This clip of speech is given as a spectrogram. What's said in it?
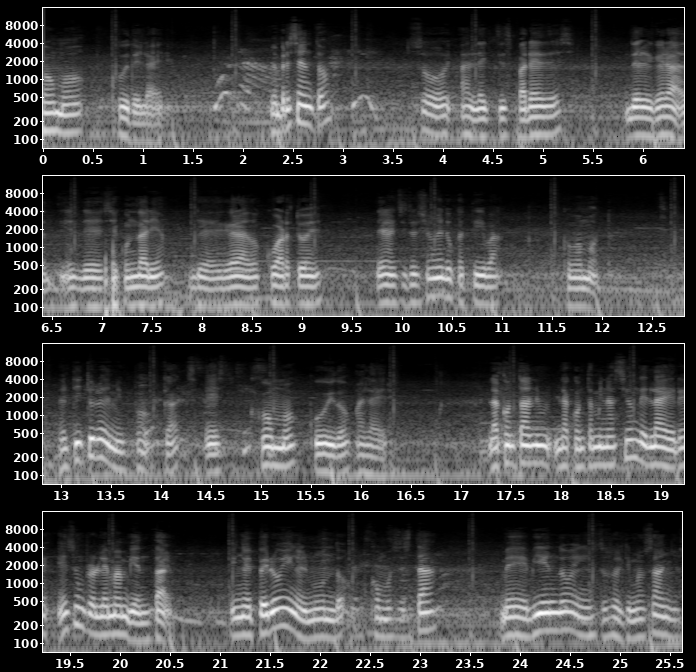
¿Cómo cuido el aire? Me presento, soy Alexis Paredes, del grado de secundaria, del grado cuarto E, de la institución educativa Kumamoto. El título de mi podcast es ¿Cómo cuido al aire? La, la contaminación del aire es un problema ambiental en el Perú y en el mundo, como se está viendo en estos últimos años.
